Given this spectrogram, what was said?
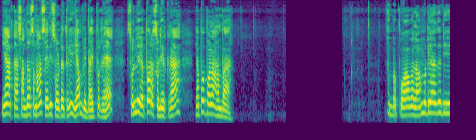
ஏன் அத்தா சந்தோஷமான சரி சொல்கிறதுக்கு ஏன் அப்படி பயப்படுற? சொல்லு எப்போ வர சொல்லியிருக்கிறா? எப்போ போகலாம் நம்ம? நம்ம போகலாம் முடியாதுடி.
